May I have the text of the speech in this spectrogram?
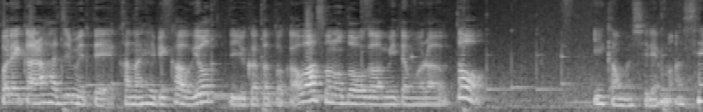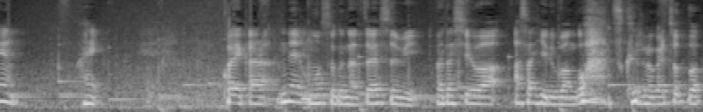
これから初めてカナヘビ飼うよっていう方とかはその動画を見てもらうといいかもしれません。はい。これからねもうすぐ夏休み私は朝昼晩ご飯作るのがちょっと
